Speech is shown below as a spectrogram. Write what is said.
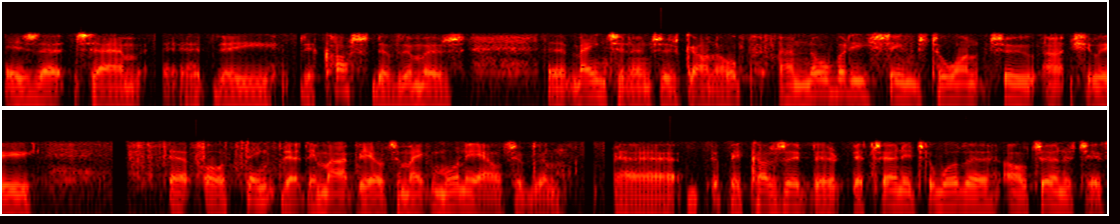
is that um, the the cost of them as uh, maintenance has gone up, and nobody seems to want to actually uh, or think that they might be able to make money out of them uh, because they're, they're, turning to other alternatives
